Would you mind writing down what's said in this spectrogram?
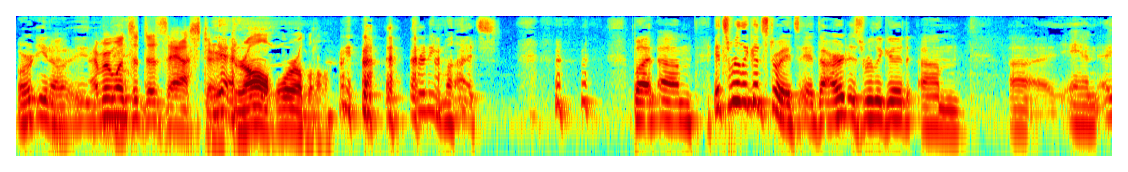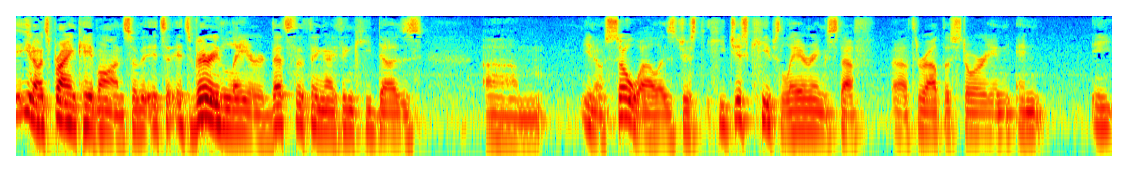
or you know it- Everyone's a disaster. Yeah. They're all horrible. pretty much. But um, it's a really good story. It's the art is really good, um, uh, and uh, you know it's Brian K. Vaughan, so it's it's very layered. That's the thing I think he does, um, you know, so well is just he just keeps layering stuff uh, throughout the story, and and y-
